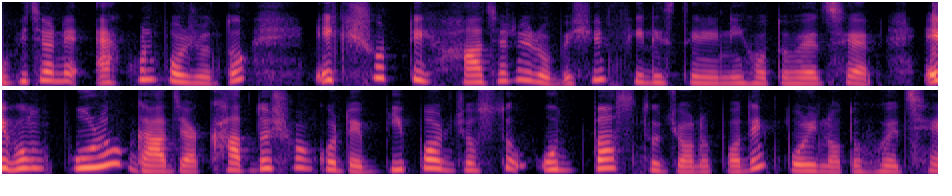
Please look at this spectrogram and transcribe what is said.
অভিযানে এখন পর্যন্ত একষট্টি হাজারেরও বেশি ফিলিস্তিনি নিহত হয়েছেন এবং পুরো গাজা খাদ্য সংকটে বিপর্যস্ত উদ্বাস্তু জনপদে পরিণত হয়েছে।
